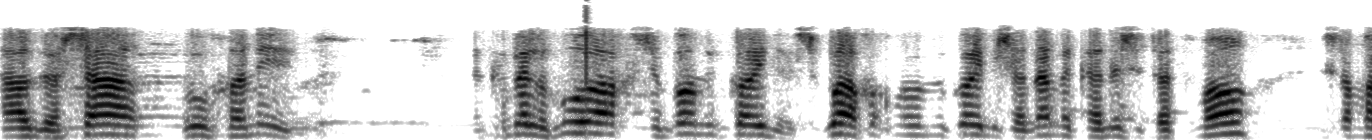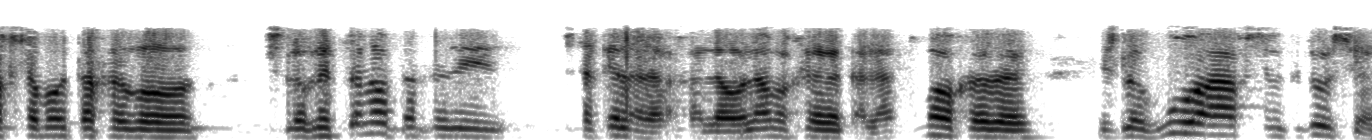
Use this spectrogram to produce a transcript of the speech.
הרגשה רוחנית, לקבל רוח שבו מקודש, רוח חוכמה מקודש, אדם מקדש את עצמו, יש לו מחשבות אחרות, יש לו רצונות אחרים, מסתכל על, על העולם אחרת, על עצמו אחרת, יש לו רוח של קדושה,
